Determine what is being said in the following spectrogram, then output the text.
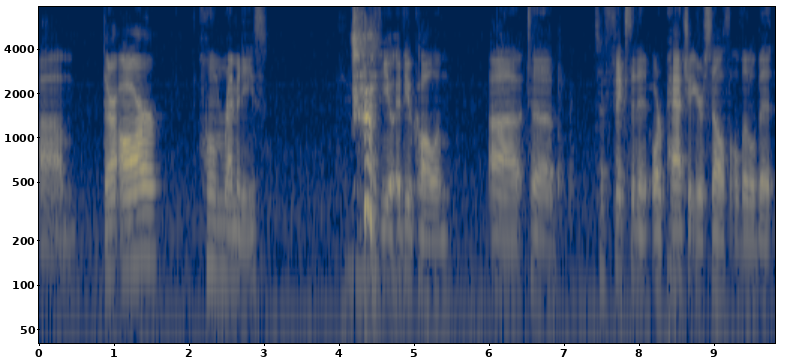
Um, there are home remedies, if you if you call them, uh, to to fix it or patch it yourself a little bit.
